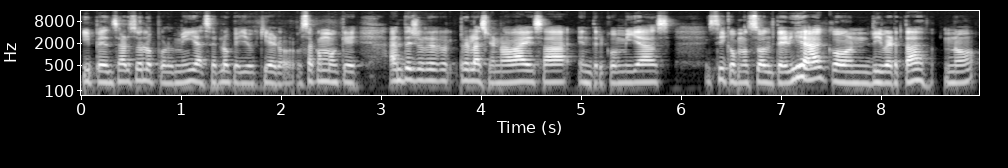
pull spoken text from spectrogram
y pensar solo por mí y hacer lo que yo quiero. O sea, como que antes yo relacionaba esa, entre comillas, sí, como soltería con libertad, ¿no?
